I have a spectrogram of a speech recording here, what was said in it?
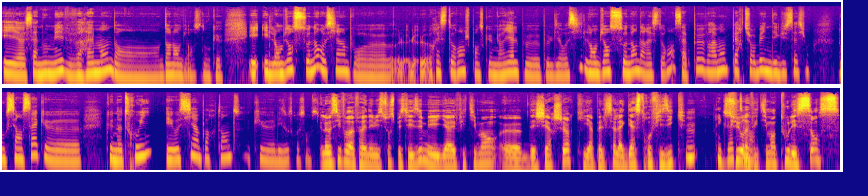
et euh, ça nous met vraiment dans, dans l'ambiance. Donc euh, et, l'ambiance sonore aussi hein, pour euh, le, restaurant. Je pense que Muriel peut, peut le dire aussi. L'ambiance sonore d'un restaurant, ça peut vraiment perturber une dégustation. Donc c'est en ça que que notre oui est aussi importante que les autres sens. Là aussi, il faudra faire une émission spécialisée, mais il y a effectivement des chercheurs qui appellent ça la gastrophysique mmh, sur effectivement tous les sens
